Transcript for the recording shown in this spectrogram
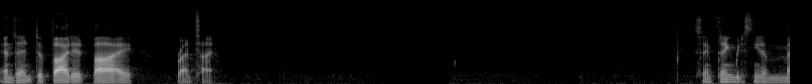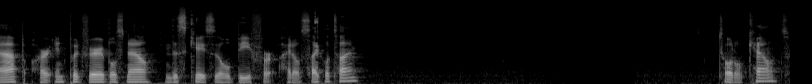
and then divided by runtime. Same thing, we just need to map our input variables now. In this case, it will be for ideal cycle time, total count,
